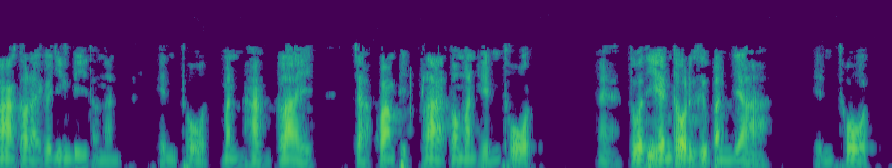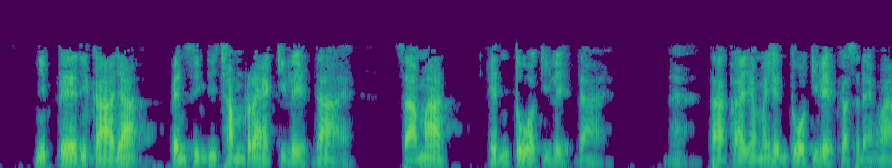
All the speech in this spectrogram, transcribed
มากเท่าไหร่ก็ยิ่งดีเท่านั้น เห็นโทษมันห่างไกลจากความผิดพลาดเพราะมันเห็นโทษ ตัวที่เห็นโทษก็คือปัญญา เห็นโทษ นิเพธิกายะเป็นสิ่งที่ชำแรกกิเลสได้ สามารถเห็นตัวกิเลสได้ ถ้าใครยังไม่เห็นตัวกิเลสก็แสดงว่า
